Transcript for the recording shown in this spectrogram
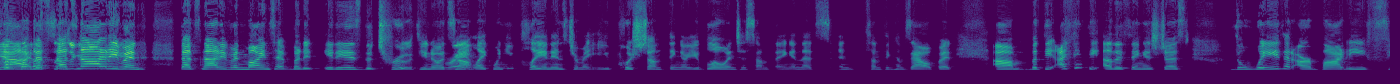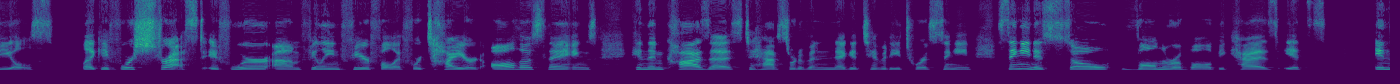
yeah, that's that's, that's not even that's not even mindset, but it, it is the truth. You know, it's right. not like when you play an instrument, you push something or you blow into something and that's and something comes out. But um, but the I think the other thing is just the way that our body feels like if we're stressed if we're um, feeling fearful if we're tired all those things can then cause us to have sort of a negativity towards singing. Singing is so vulnerable because it's in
